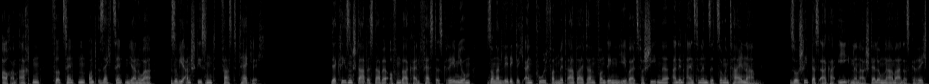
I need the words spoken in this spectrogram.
auch am 8., 14. und 16. Januar sowie anschließend fast täglich der Krisenstab ist dabei offenbar kein festes Gremium, sondern lediglich ein Pool von Mitarbeitern, von denen jeweils verschiedene an den einzelnen Sitzungen teilnahmen. So schrieb das RKI in einer Stellungnahme an das Gericht:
